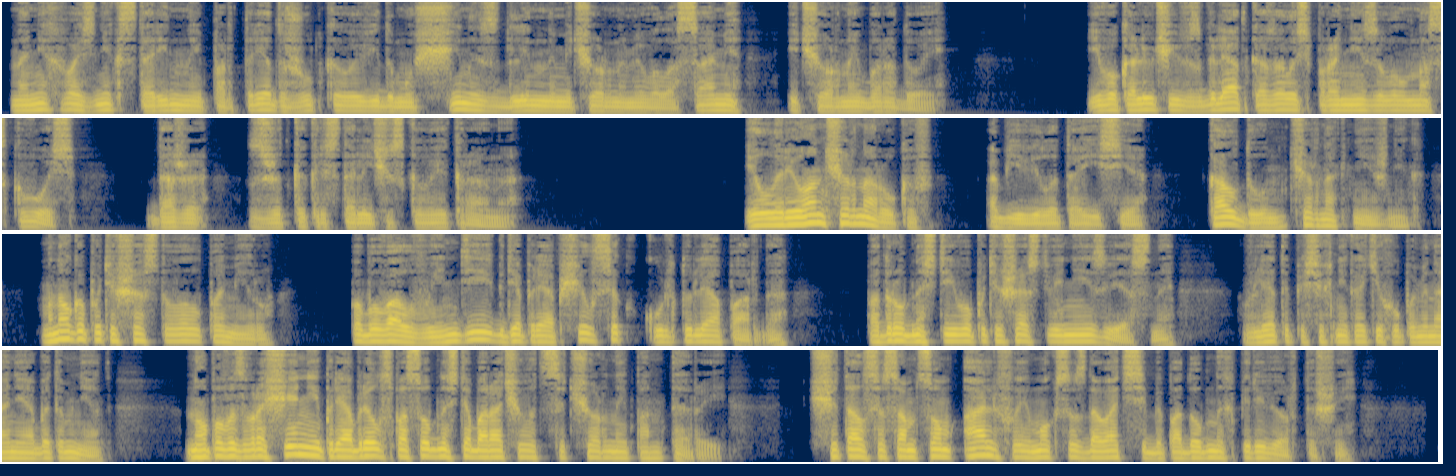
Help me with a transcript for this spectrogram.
на них возник старинный портрет жуткого вида мужчины с длинными черными волосами и черной бородой. Его колючий взгляд, казалось, пронизывал насквозь, даже с жидкокристаллического экрана. «Илларион Черноруков», — объявила Таисия, — «колдун, чернокнижник. Много путешествовал по миру. Побывал в Индии, где приобщился к культу леопарда. Подробности его путешествий неизвестны. В летописях никаких упоминаний об этом нет. но по возвращении приобрел способность оборачиваться черной пантерой. Считался самцом альфа и мог создавать себе подобных перевертышей.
